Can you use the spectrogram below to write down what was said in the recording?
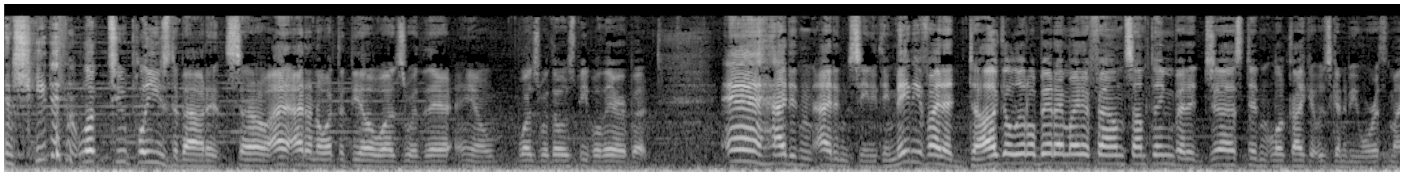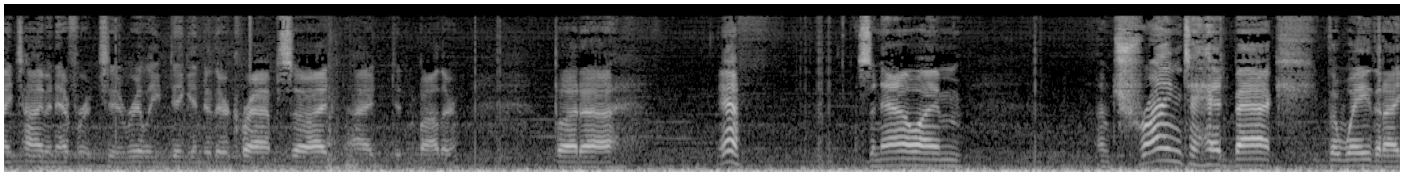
and she didn't look too pleased about it. So I, I don't know what the deal was with there, you know, was with those people there, but eh, I didn't I didn't see anything. Maybe if I'd have dug a little bit, I might have found something, but it just didn't look like it was going to be worth my time and effort to really dig into their crap. So I I didn't bother. But uh, yeah. So now I'm I'm trying to head back the way that I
